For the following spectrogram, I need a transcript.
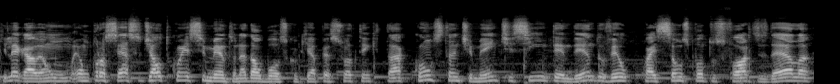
Que legal, é um, é um processo de autoconhecimento, né, Dalbosco, que a pessoa tem que estar tá constantemente se entendendo, ver quais são os pontos fortes dela,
